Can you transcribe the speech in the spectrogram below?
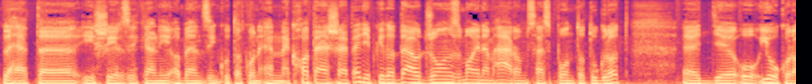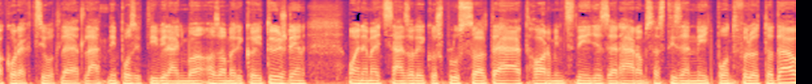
lehet eh, is érzékelni a benzinkutakon ennek hatását. Egyébként a Dow Jones majdnem 300 pontot ugrott, egy jókora korrekciót lehet látni pozitív irányba az amerikai tőzsdén, majdnem 1%-os plusszal, tehát 34.314 pont fölött a Dow.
